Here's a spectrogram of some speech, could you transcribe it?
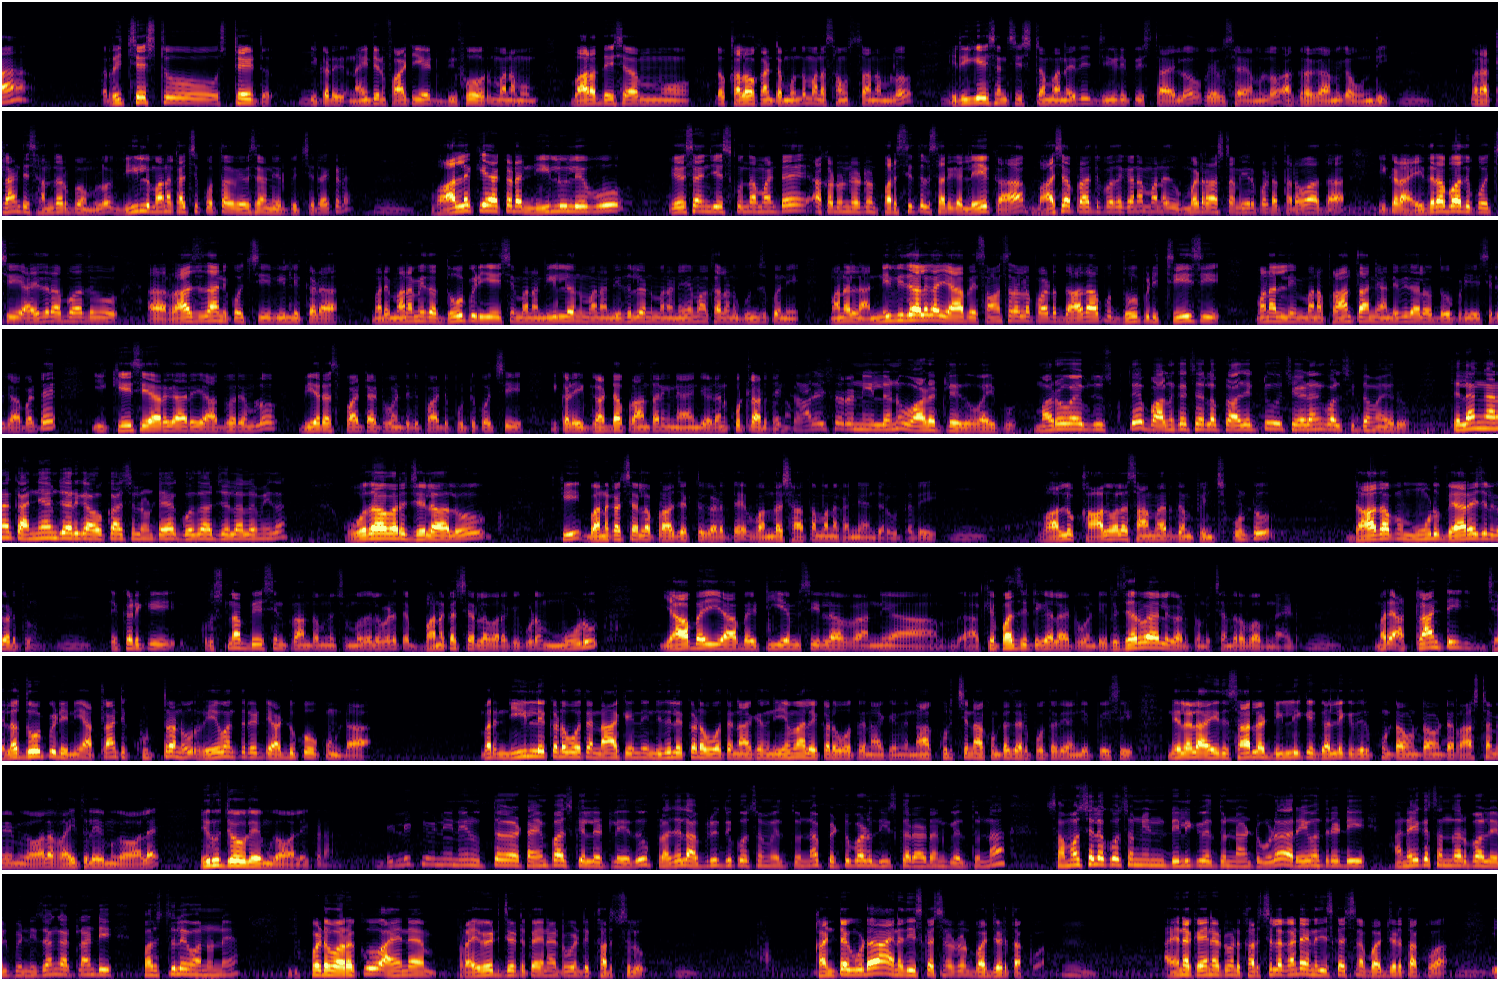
రిచెస్ట్ స్టేట్ ఇక్కడ నైన్టీన్ ఫార్టీ ఎయిట్ బిఫోర్ మనము భారతదేశంలో కలవకంటే ముందు మన సంస్థానంలో ఇరిగేషన్ సిస్టమ్ అనేది జీడిపి స్థాయిలో వ్యవసాయంలో అగ్రగామిగా ఉంది. మరి అట్లాంటి సందర్భంలో వీళ్ళు మనకు వచ్చి కొత్తగా వ్యవసాయం నేర్పించారు ఇక్కడ? వాళ్ళకి అక్కడ నీళ్ళు లేవు వ్యవసాయం చేసుకుందామంటే అక్కడ ఉన్నటువంటి పరిస్థితులు సరిగా లేక భాషా ప్రాతిపదికన మనది ఉమ్మడి రాష్ట్రం ఏర్పడ్డ తర్వాత ఇక్కడ హైదరాబాద్కు వచ్చి హైదరాబాదు రాజధానికి వచ్చి వీళ్ళు ఇక్కడ మరి మన మీద దోపిడీ చేసి మన నీళ్ళను మన నిధులను మన నియామకాలను గుంజుకొని మనల్ని అన్ని విధాలుగా యాభై సంవత్సరాల పాటు దాదాపు దోపిడీ చేసి మనల్ని మన ప్రాంతాన్ని అన్ని విధాలుగా దోపిడీ చేశారు కాబట్టి ఈ కేసీఆర్ గారి ఆధ్వర్యంలో బీఆర్ఎస్ పార్టీ అటువంటిది పార్టీ పుట్టుకొచ్చి ఇక్కడ ఈ గడ్డ ప్రాంతానికి న్యాయం చేయడానికి కొట్లాడుతుంది కాళేశ్వరం నీళ్ళను వాడట్లేదు వైపు. మరోవైపు చూసుకుంటే బాలకచర్ల ప్రాజెక్టు చేయడానికి వాళ్ళు సిద్ధమయ్యారు. తెలంగాణకు అన్యాయం జరిగే అవకాశాలు ఉంటాయా గోదావరి జిల్లాల మీద? గోదావరి జిల్లాలోకి బనకచెర్ల ప్రాజెక్టు కడితే వంద శాతం మనకు అన్యాయం జరుగుతుంది. వాళ్ళు కాలువల సామర్థ్యం పెంచుకుంటూ దాదాపు మూడు బ్యారేజీలు కడుతుండ్రు. ఎక్కడికి? కృష్ణా బేసిన్ ప్రాంతం నుంచి మొదలు పెడితే బనకచెర్ల వరకు కూడా మూడు యాభై యాభై టీఎంసీల అన్ని కెపాసిటీ గలటువంటి రిజర్వాయర్లు కడుతుండు చంద్రబాబు నాయుడు. మరి అట్లాంటి జలదోపిడిని అట్లాంటి కుట్రను రేవంత్ రెడ్డి అడ్డుకోకుండా మరి నీళ్ళు ఎక్కడ పోతే నాకేంది నిధులు ఎక్కడ పోతే నాకేంది నియమాలు ఎక్కడ పోతే నాకేంది నా కుర్చీ నాకుంటే సరిపోతుంది అని చెప్పేసి నెలలో ఐదు సార్లు ఢిల్లీకి గల్లీకి తిరుక్కుంటా ఉంటా ఉంటే రాష్ట్రం ఏమి కావాలి? రైతులు ఏమి కావాలి? నిరుద్యోగులు ఏమి కావాలి ఇక్కడ? ఢిల్లీకి నేను ఉత్తగా టైంపాస్కి వెళ్ళట్లేదు. ప్రజల అభివృద్ధి కోసం వెళ్తున్నా పెట్టుబడులు తీసుకురావడానికి వెళ్తున్నా సమస్యల కోసం నేను ఢిల్లీకి వెళ్తున్నా అంటూ కూడా రేవంత్ రెడ్డి అనేక సందర్భాలు వెళ్ళిపోయి నిజంగా అట్లాంటి పరిస్థితులు ఏమైనా ఉన్నాయా? ఇప్పటి వరకు ఆయన ప్రైవేట్ జెట్కి అయినటువంటి ఖర్చులు కంటే కూడా ఆయన తీసుకొచ్చినటువంటి బడ్జెట్ తక్కువ. ఆయనకైనటువంటి ఖర్చుల కంటే ఆయన తీసుకొచ్చిన బడ్జెట్ తక్కువ.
